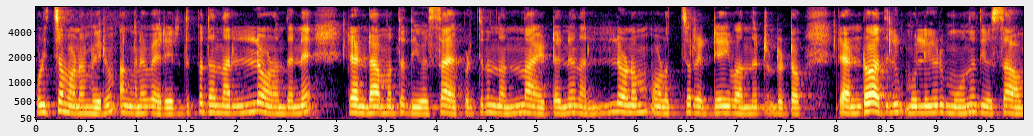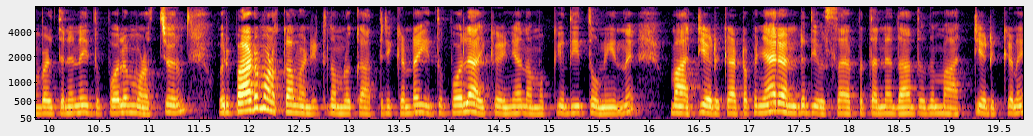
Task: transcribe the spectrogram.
പുളിച്ച മണം വരും. അങ്ങനെ വരരുത്. ഇപ്പോൾ നല്ലോണം തന്നെ രണ്ടാമത്തെ ദിവസം ആയപ്പോഴത്തേനും നന്നായിട്ട് തന്നെ നല്ലോണം മുളച്ച് റെഡിയായി വന്നിട്ടുണ്ട് കേട്ടോ. രണ്ടോ അതിൽ മുല്ലയൊരു മൂന്ന് ദിവസം ആകുമ്പോഴത്തേനും ഇതുപോലെ മുളച്ച് വരും. ഒരുപാട് മുളക്കാൻ വേണ്ടിയിട്ട് നമ്മൾ കാത്തിരിക്കേണ്ട. ഇതുപോലെ ആയിക്കഴിഞ്ഞാൽ നമുക്ക് ഇത് ഈ തുണിയിൽ നിന്ന് മാറ്റിയെടുക്കാം കേട്ടോ. അപ്പോൾ ഞാൻ രണ്ട് ദിവസമായപ്പോൾ തന്നെ അതാ ഇത് മാറ്റിയെടുക്കണേ.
